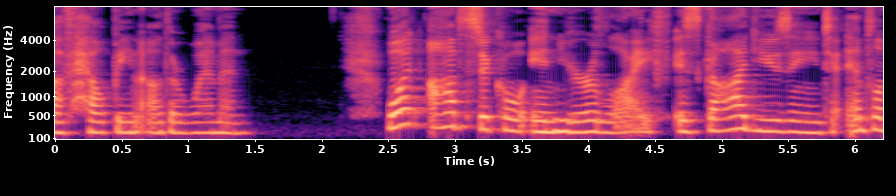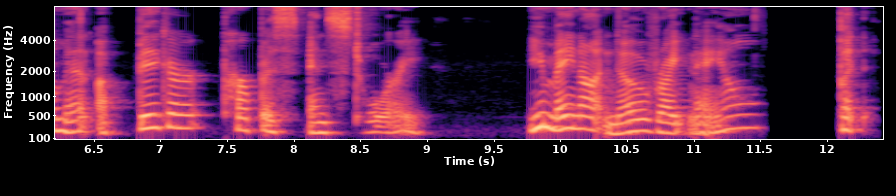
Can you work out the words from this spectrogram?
of helping other women. What obstacle in your life is God using to implement a bigger purpose and story? You may not know right now, but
